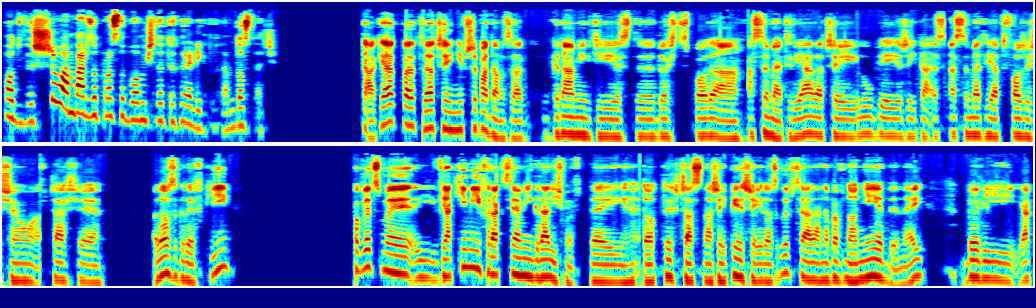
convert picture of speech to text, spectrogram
podwyższyłam, bardzo prosto było mi się do tych reliktów tam dostać. Tak, ja akurat raczej nie przepadam za grami, gdzie jest e, dość spora asymetria. Raczej lubię, jeżeli ta asymetria tworzy się w czasie rozgrywki. Powiedzmy, w jakimi frakcjami graliśmy w tej dotychczas naszej pierwszej rozgrywce, ale na pewno nie jedynej. Byli, jak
